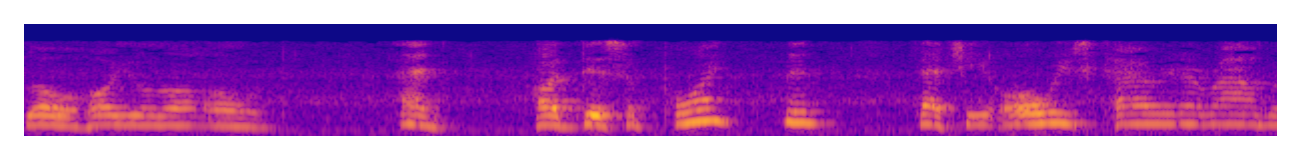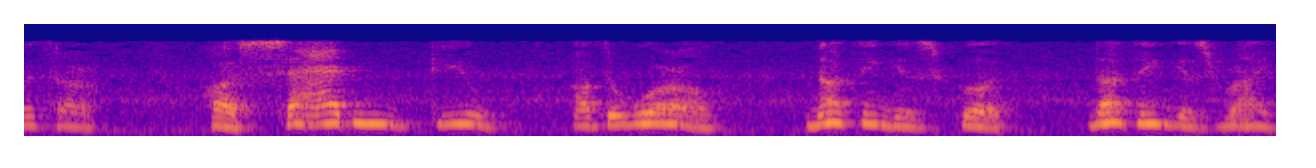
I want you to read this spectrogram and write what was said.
lo hoyu lo od. And her disappointment that she always carried around with her, her saddened view of the world. Nothing is good, nothing is right.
